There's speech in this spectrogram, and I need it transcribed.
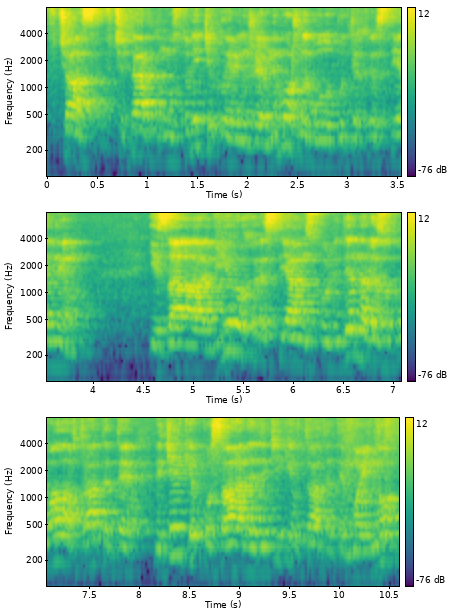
в час в 4 столітті, коли він жив, не можна було бути християнином. І за віру християнську людина ризикувала втратити не тільки посади, не тільки втратити майно,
